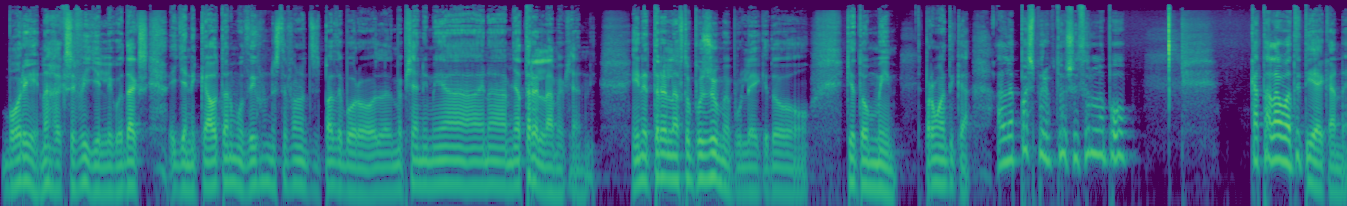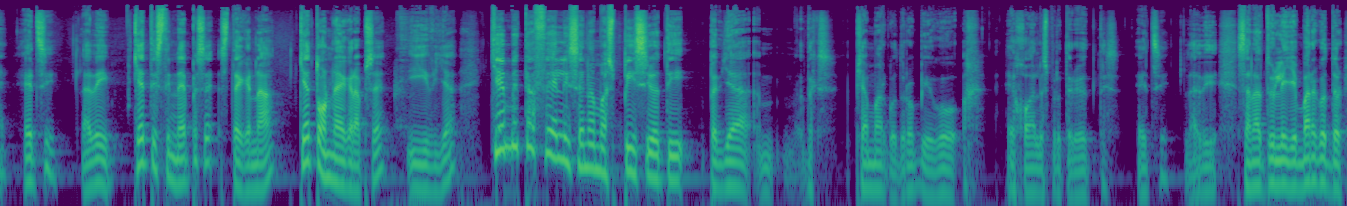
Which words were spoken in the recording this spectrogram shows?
Μπορεί να είχα ξεφύγει λίγο, εντάξει. Ε, γενικά όταν μου δείχνουν Στέφανο Τσιπά δεν μπορώ. Δηλαδή, με πιάνει μια, ένα, μια τρέλα με πιάνει. Είναι τρέλα αυτό που ζούμε που λέει και το, και το meme. Πραγματικά. Αλλά εν πάση περιπτώσει θέλω να πω, καταλάβατε τι έκανε, έτσι. Δηλαδή και της την έπεσε στεγνά και τον έγραψε η ίδια και μετά θέλησε να μας πείσει ότι παιδιά, εντάξει, πια Μάρκο Τρόμπι εγώ έχω άλλες προτεραιότητες. Έτσι. Δηλαδή, σαν να του λέγε Μάρκο Τρόμπι.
